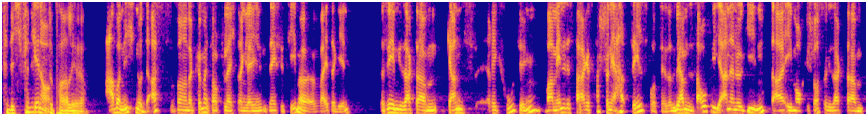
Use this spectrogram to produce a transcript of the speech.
Finde ich, finde ich genau. eine gute Parallele. Aber nicht nur das, sondern da können wir jetzt auch vielleicht dann gleich ins nächste Thema weitergehen dass wir eben gesagt haben, ganz Recruiting war am Ende des Tages fast schon eine Art Sales-Prozess. Also wir haben sau viele Analogien da eben auch geschlossen und gesagt haben,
